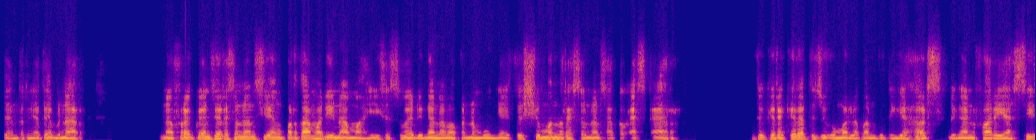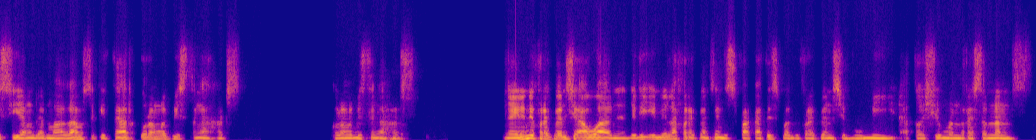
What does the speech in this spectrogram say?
Dan ternyata benar. Nah, frekuensi resonansi yang pertama dinamai sesuai dengan nama penemunya itu Schumann Resonance atau SR. Itu kira-kira 7,83 Hz dengan variasi siang dan malam sekitar kurang lebih setengah Hz. Kurang lebih setengah Hz. Nah ini frekuensi awalnya. Jadi inilah frekuensi yang disepakati sebagai frekuensi bumi atau human resonance.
